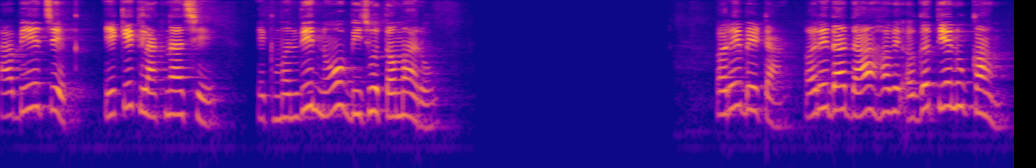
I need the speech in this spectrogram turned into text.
આ બે ચેક એક એક લાખના છે, એક મંદિરનો, બીજો તમારો. અરે બેટા, અરે દાદા, હવે અગત્યનું કામ.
